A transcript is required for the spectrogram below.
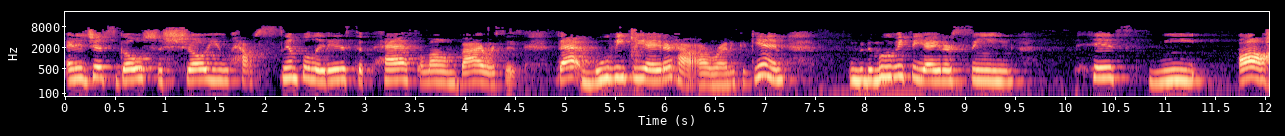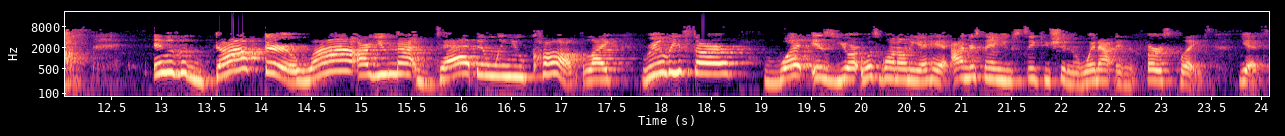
And it just goes to show you how simple it is to pass along viruses. That movie theater, how ironic again, the movie theater scene pissed me off. It was a doctor. Why are you not dabbing when you cough? Like, really, sir? What is your, what's going on in your head? I understand you sick. You shouldn't have went out in the first place. Yes,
